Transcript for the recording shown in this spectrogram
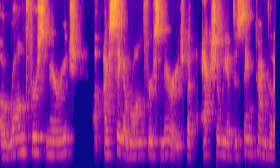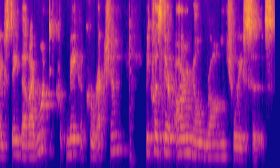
a wrong first marriage. I say a wrong first marriage, but actually, at the same time that I say that, I want to make a correction because there are no wrong choices.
